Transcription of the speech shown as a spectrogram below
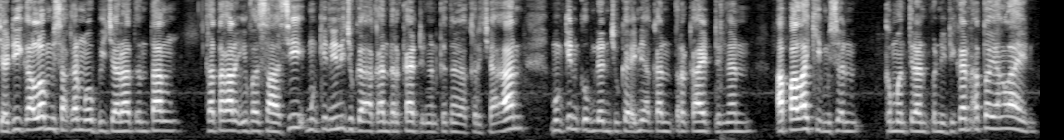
Jadi kalau misalkan mau bicara tentang katakan investasi, mungkin ini juga akan terkait dengan ketenaga kerjaan, mungkin kemudian juga ini akan terkait dengan apalagi misalnya Kementerian Pendidikan atau yang lain.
